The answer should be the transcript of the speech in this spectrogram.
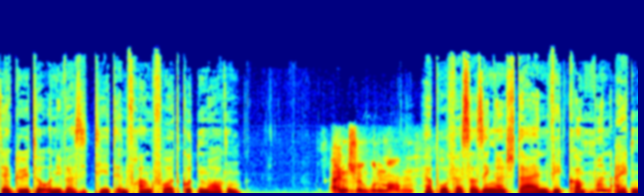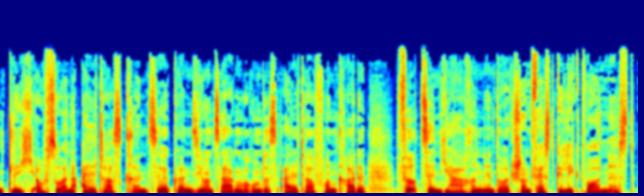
der Goethe-Universität in Frankfurt. Guten Morgen. Einen schönen guten Morgen. Herr Professor Singelstein, wie kommt man eigentlich auf so eine Altersgrenze? Können Sie uns sagen, warum das Alter von gerade 14 Jahren in Deutschland festgelegt worden ist?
